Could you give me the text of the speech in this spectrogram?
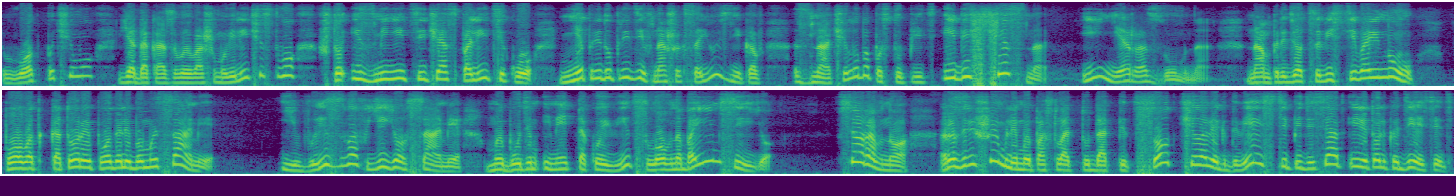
Вот почему я доказываю вашему величеству, что изменить сейчас политику, не предупредив наших союзников, значило бы поступить и бесчестно, и неразумно. Нам придется вести войну, повод к которой подали бы мы сами. И вызвав ее сами, мы будем иметь такой вид, словно боимся ее. Все равно, разрешим ли мы послать туда 500 человек, 250 или только 10,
